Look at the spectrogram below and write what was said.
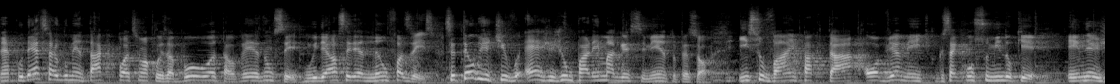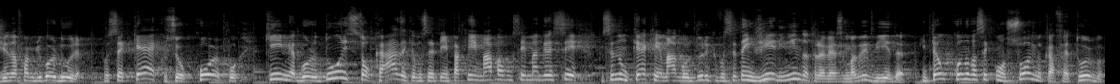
né, pudesse argumentar que pode ser uma coisa boa, talvez, não sei. O ideal seria não fazer isso. Se o teu objetivo é jejum para emagrecimento, pessoal, isso vai impactar, obviamente, porque você está consumindo o que? Energia na forma de gordura. Você quer que o seu corpo queime a gordura estocada que você tem para queimar para você emagrecer. Você não quer queimar a gordura que você está ingerindo através de uma bebida. Então, quando você consome o café turbo,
